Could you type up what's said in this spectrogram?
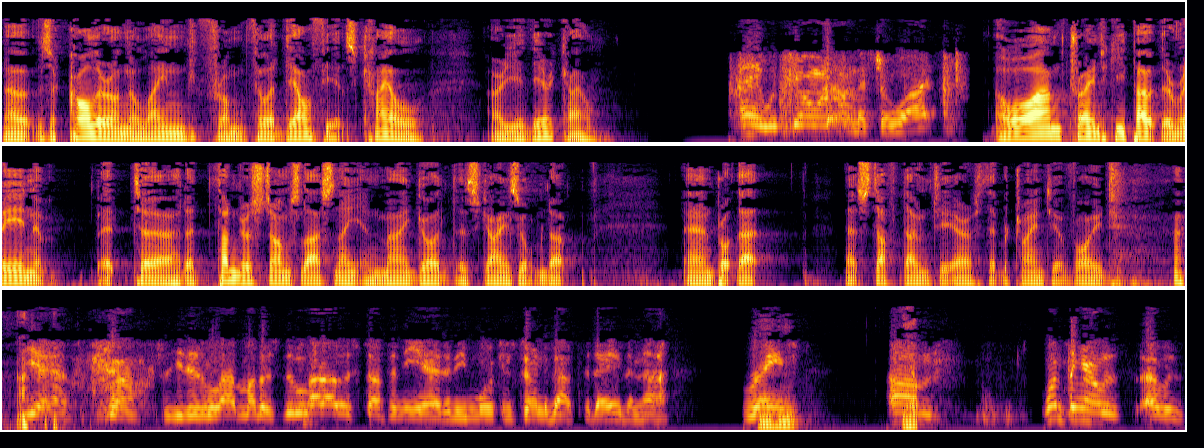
Now, there's a caller on the line from Philadelphia. It's Kyle. Are you there, Kyle? Hey, what's going on, Mr. Watt? Oh, I'm trying to keep out the rain. It, it uh, had thunderstorms last night, and my God, the skies opened up and brought that that stuff down to earth that we're trying to avoid. yeah, well, there's a lot there's a lot of other stuff in the air to be more concerned about today than uh, rain. Mm-hmm. Um, yep. one thing I was I was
